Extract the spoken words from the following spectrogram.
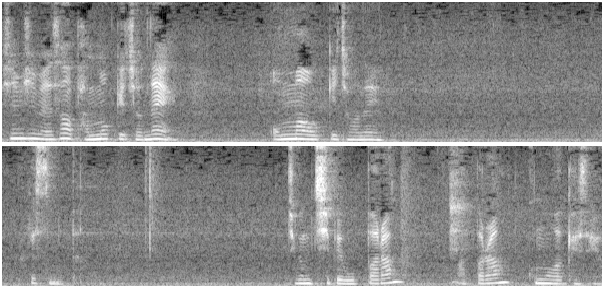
심심해서 밥 먹기 전에 엄마 오기 전에 하겠습니다. 지금 집에 오빠랑 아빠랑 고모가 계세요.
